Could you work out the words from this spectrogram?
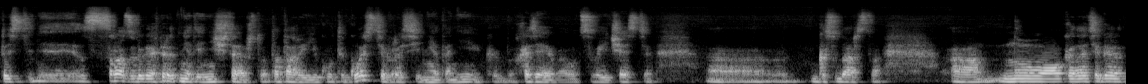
То есть э, сразу бегая вперед, нет, я не считаю, что татары якуты гости в России. Нет, они как бы хозяева вот своей части э, государства. А, но когда тебе говорят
